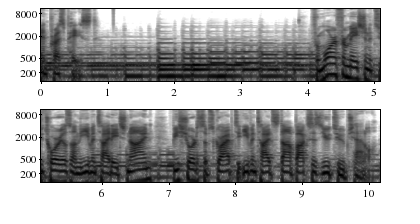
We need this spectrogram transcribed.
And press Paste. For more information and tutorials on the Eventide H9, be sure to subscribe to Eventide Stompbox's YouTube channel.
